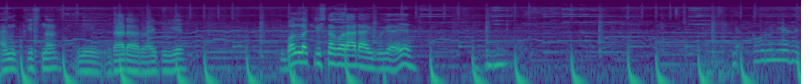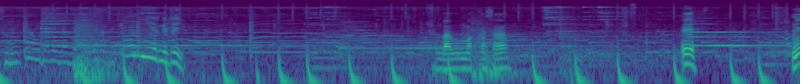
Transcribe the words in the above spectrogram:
हामी कृष्ण अनि राधाहरू आइपुगे। बल्ल कृष्णको राधा आइपुग्यो है। तरुनी हेर्ने सुनि। कहाँ उठाएर तरुनी हेर्ने चाहिँ। बाबु मक्खा छ। ए नि।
